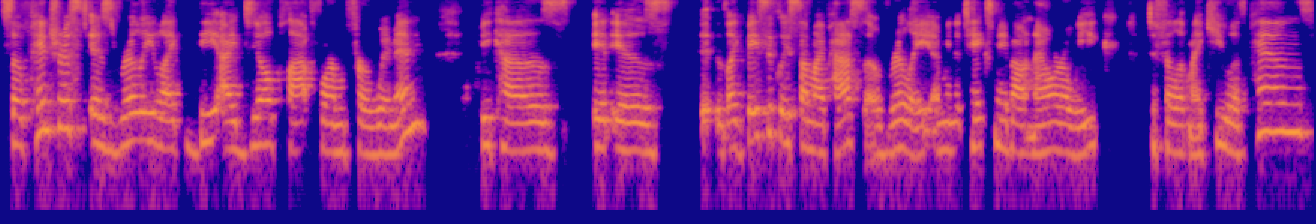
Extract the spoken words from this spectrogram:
So Pinterest is really like the ideal platform for women because it is like basically semi passive, really. I mean, it takes me about an hour a week to fill up my queue with pins.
